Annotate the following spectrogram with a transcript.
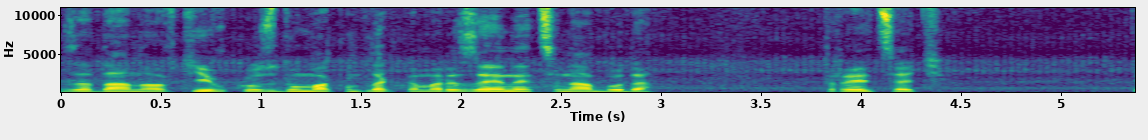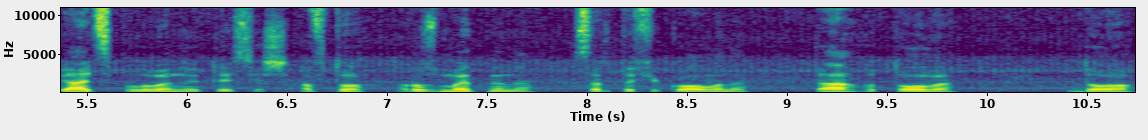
за дану автівку з двома комплектами резини. Ціна буде 35,5 тисяч. Авто розмитнене, сертифіковане та готове до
